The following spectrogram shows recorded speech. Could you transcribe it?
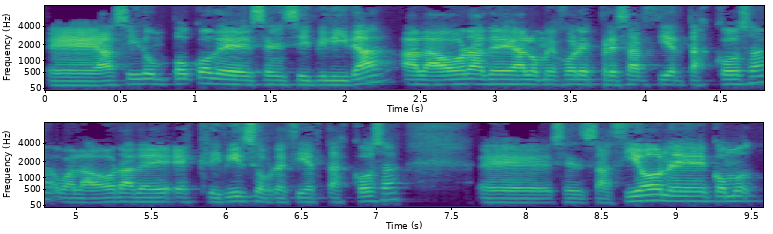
eh, ha sido un poco de sensibilidad a la hora de a lo mejor expresar ciertas cosas o a la hora de escribir sobre ciertas cosas, eh, sensaciones, como...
